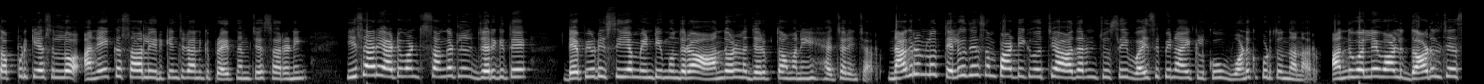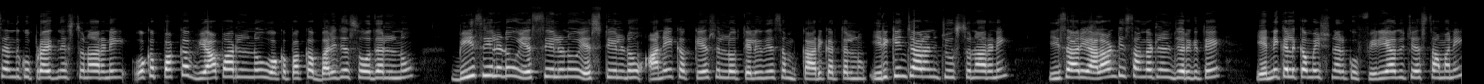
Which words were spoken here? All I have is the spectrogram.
తప్పుడు కేసుల్లో అనేక సార్లు ఇరికించడానికి ప్రయత్నం చేశారని ఈసారి అటువంటి సంఘటనలు జరిగితే డిప్యూటీ సీఎం ఇంటి ముందర ఆందోళన జరుపుతామని హెచ్చరించారు. నగరంలో తెలుగుదేశం పార్టీకి వచ్చే ఆదరణ చూసి వైసీపీ నాయకులకు వణుకు పుడుతుందన్నారు. అందువల్లే వాళ్ళు దాడులు చేసేందుకు ప్రయత్నిస్తున్నారని ఒక పక్క వ్యాపారులను ఒక పక్క బలిజ సోదరులను బీసీలను ఎస్సీలను ఎస్టీలను అనేక కేసుల్లో తెలుగుదేశం కార్యకర్తలను ఇరికించాలని చూస్తున్నారని ఈసారి అలాంటి సంఘటనలు జరిగితే ఎన్నికల కమిషనర్కు ఫిర్యాదు చేస్తామని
